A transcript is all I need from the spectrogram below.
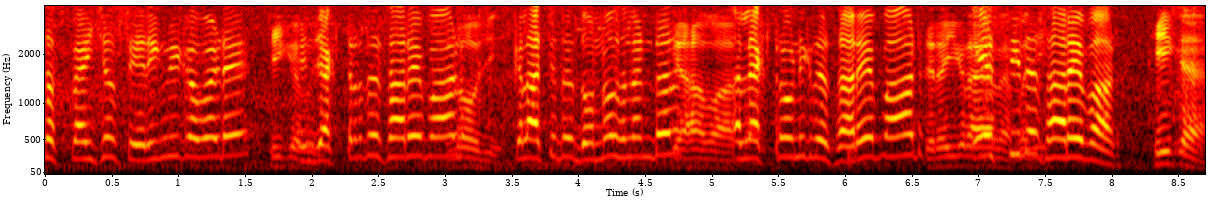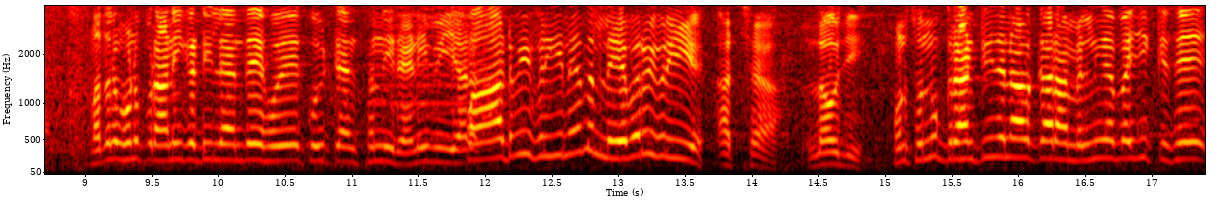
ਸਸਪੈਂਸ਼ਨ ਸਟੀਅਰਿੰਗ ਵੀ ਕਵਰਡ ਹੈ। ਇੰਜੈਕਟਰ ਦੇ ਸਾਰੇ ਪਾਰਟ। ਕਲੱਚ ਦੇ ਦੋਨੋਂ ਸਿਲੰਡਰ। ਇਲੈਕਟ੍ਰੋਨਿਕ ਦੇ ਸਾਰੇ ਪਾਰਟ ਏਸੀ ਦੇ ਸਾਰੇ ਪਾਰਟ। ਠੀਕ ਹੈ। ਮਤਲਬ ਹੁਣ ਪੁਰਾਣੀ ਗੱਡੀ ਲੈਂਦੇ ਹੋਏ ਕੋਈ ਟੈਨਸ਼ਨ ਨਹੀਂ ਰਹਿਣੀ ਵੀ ਯਾਰ। ਪਾਰਟ ਵੀ ਫ੍ਰੀ ਨੇ ਤੇ ਲੇਬਰ ਵੀ ਫ੍ਰੀ ਹੈ। ਅੱਛਾ ਲਓ ਜੀ। ਹੁਣ ਤੁਹਾਨੂੰ ਗਾਰੰਟੀ ਦੇ ਨਾਲ ਕਾਰਾਂ ਮਿਲਣੀਆਂ ਬਾਈ ਜੀ ਕਿਸੇ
